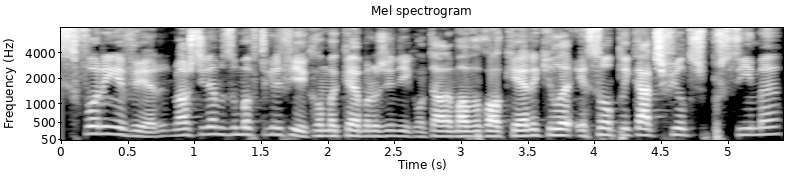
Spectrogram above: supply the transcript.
Se forem a ver, nós tiramos uma fotografia com uma câmera hoje em dia, com um telemóvel qualquer, aquilo é, são aplicados filtros por cima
